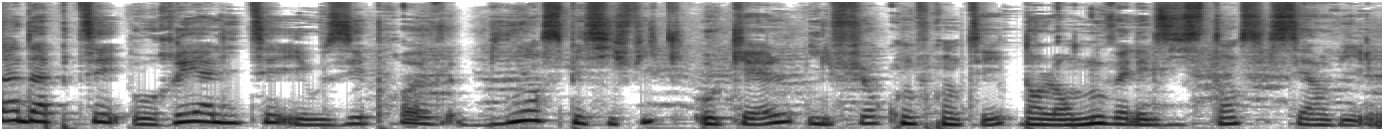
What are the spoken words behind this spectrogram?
adapté aux réalités et aux épreuves bien spécifiques auxquelles ils furent confrontés dans leur nouvelle existence servile.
